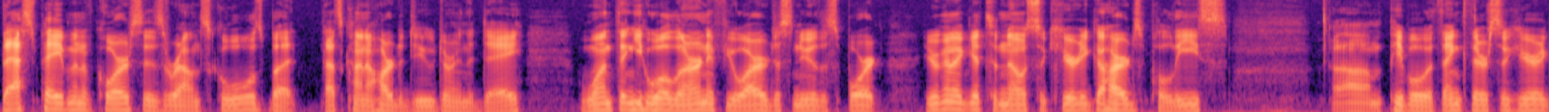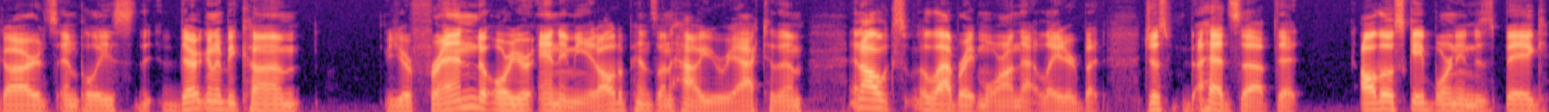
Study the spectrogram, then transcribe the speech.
Best pavement, of course, is around schools, but that's kind of hard to do during the day. One thing you will learn if you are just new to the sport, you're going to get to know security guards, police, um, people who think they're security guards and police. They're going to become your friend or your enemy. It all depends on how you react to them. And I'll elaborate more on that later, but just a heads up that although skateboarding is big,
